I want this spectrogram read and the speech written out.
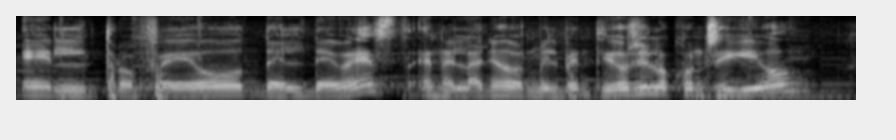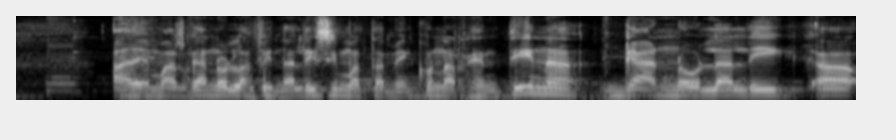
el trofeo del The Best en el año 2022 y lo consiguió. Además ganó la finalísima también con Argentina, ganó la Liga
